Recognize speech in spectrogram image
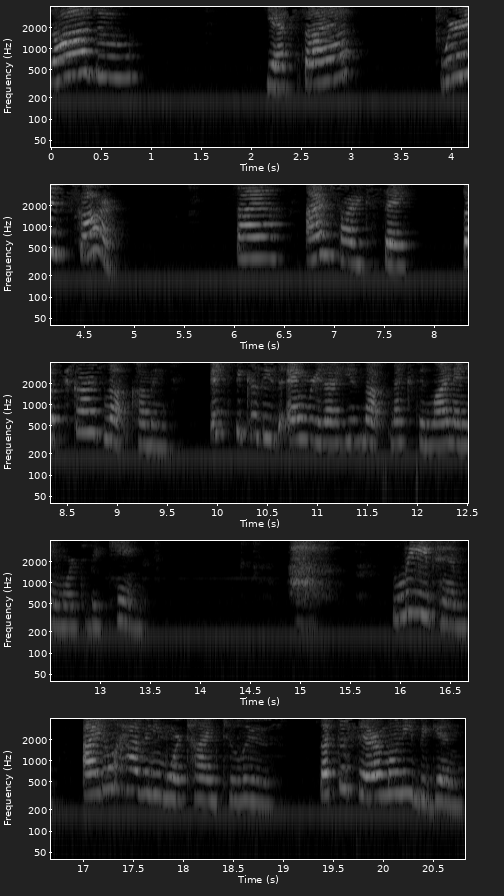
Zazu? Yes, sire? Where is Scar? Sire, I'm sorry to say, but Scar's not coming. It's because he's angry that he's not next in line anymore to be king. Leave him. I don't have any more time to lose. Let the ceremony begin.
